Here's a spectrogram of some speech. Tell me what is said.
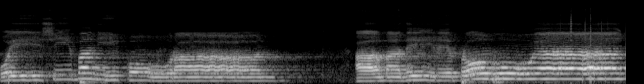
ওই শিবানী কোরআন। আমাদের প্রভু এক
